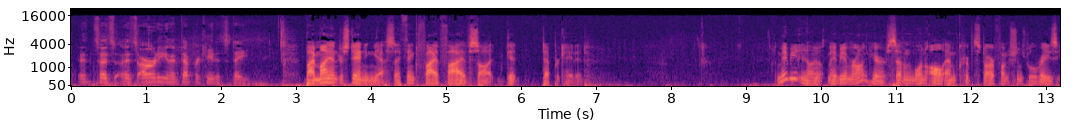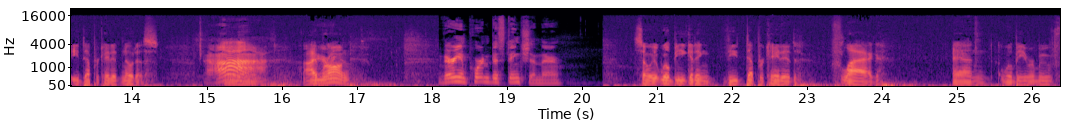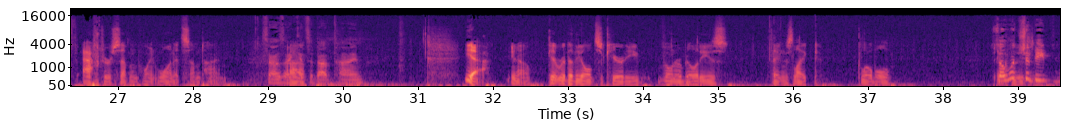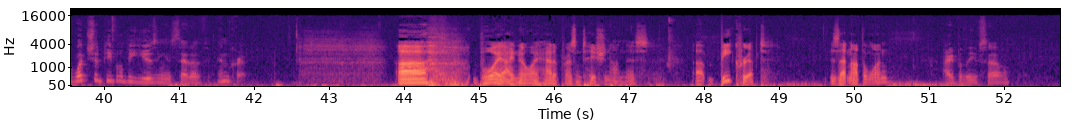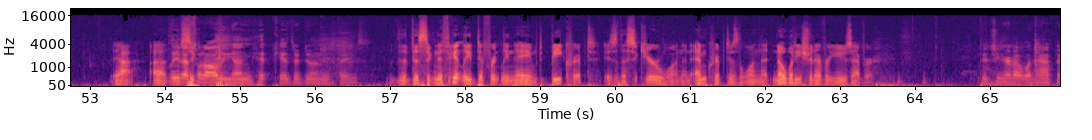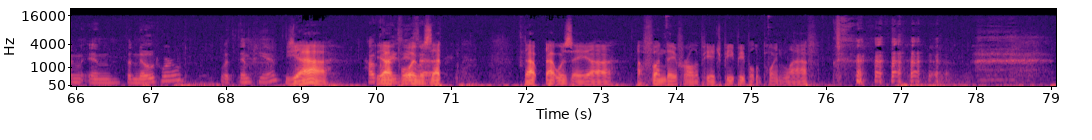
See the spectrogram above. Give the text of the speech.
it, so it's it's already in a deprecated state. By my understanding, yes. I think 5.5 saw it get deprecated. Maybe you know, maybe I'm wrong here. 7.1 all mcrypt star functions will raise e-deprecated notice. Ah, I'm There we wrong. very important distinction there. So it will be getting the deprecated flag and will be removed after 7.1 at some time. Sounds like Uh, it's about time. Yeah, you know, get rid of the old security vulnerabilities, things like global. So what should be what should people be using instead of Mcrypt? Uh, boy, I know I had a presentation on this. Uh, Bcrypt, is that not the one? I believe so. Yeah, I uh, believe that's sig- what all the young hip kids are doing these days. the the significantly differently named Bcrypt is the secure one, and Mcrypt is the one that nobody should ever use ever. Did you hear about what happened in the Node world with NPM? Yeah, How yeah, crazy boy, is was that that that was a uh, a fun day for all the PHP people to point and laugh.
